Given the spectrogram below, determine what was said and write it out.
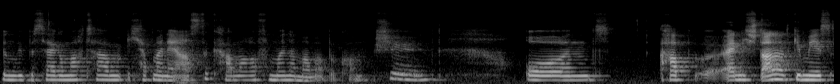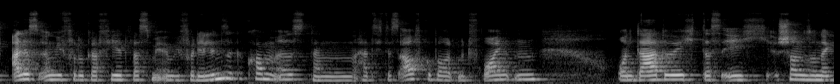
irgendwie bisher gemacht haben. Ich habe meine erste Kamera von meiner Mama bekommen. Schön. Und habe eigentlich standardgemäß alles irgendwie fotografiert, was mir irgendwie vor die Linse gekommen ist. Dann hat sich das aufgebaut mit Freunden. Und dadurch, dass ich schon so eine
